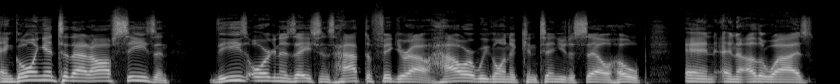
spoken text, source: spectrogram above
and going into that off season, these organizations have to figure out how are we going to continue to sell hope and and otherwise,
